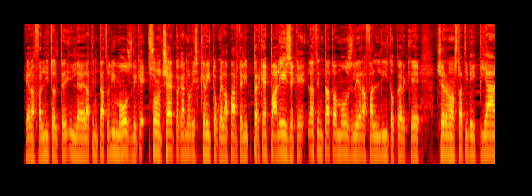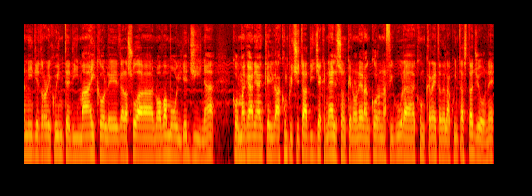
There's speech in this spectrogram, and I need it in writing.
era fallito il, il, l'attentato di Mosley, che sono certo che hanno riscritto quella parte lì, perché è palese che l'attentato a Mosley era fallito perché c'erano stati dei piani dietro le quinte di Michael e della sua nuova moglie Gina, con magari anche la complicità di Jack Nelson che non era ancora una figura concreta nella quinta stagione,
